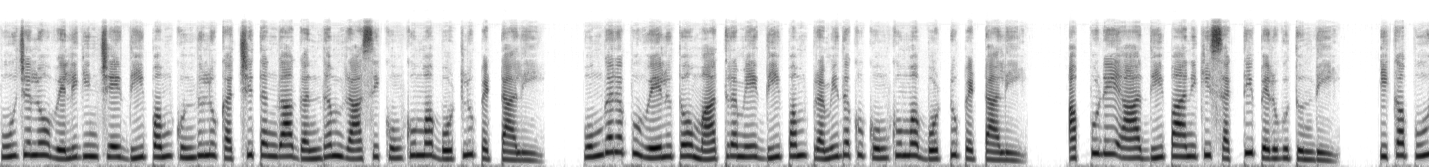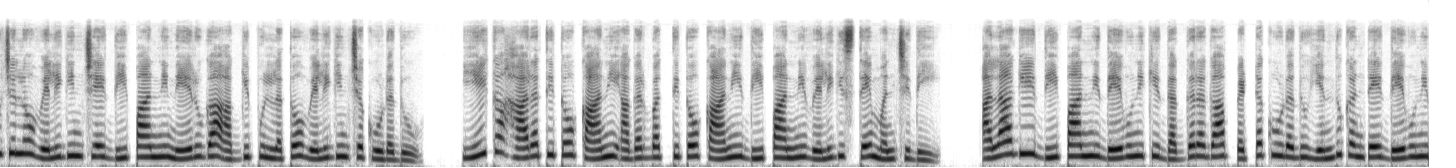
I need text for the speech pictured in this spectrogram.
పూజలో వెలిగించే దీపం కుందులు ఖచ్చితంగా గంధం రాసి కుంకుమ బొట్లు పెట్టాలి. ఉంగరపు వేలుతో మాత్రమే దీపం ప్రమిదకు కుంకుమ బొట్టు పెట్టాలి. అప్పుడే ఆ దీపానికి శక్తి పెరుగుతుంది. ఇక పూజలో వెలిగించే దీపాన్ని నేరుగా అగ్గిపుల్లతో వెలిగించకూడదు. ఏక హారతితో కాని అగర్బత్తితో కాని దీపాన్ని వెలిగిస్తే మంచిది. అలాగే దీపాన్ని దేవునికి దగ్గరగా పెట్టకూడదు ఎందుకంటే దేవుని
